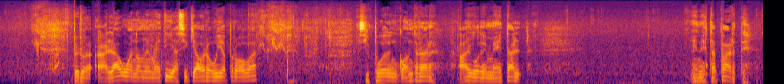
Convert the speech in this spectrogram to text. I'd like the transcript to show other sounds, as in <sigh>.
pero al agua no me metí, así que ahora voy a probar si puedo encontrar algo de metal en esta parte.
